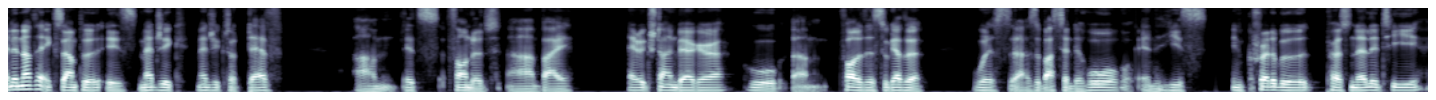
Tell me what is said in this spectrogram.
And another example is Magic Magic.dev. Um, it's founded uh, by Eric Steinberger, who um, this together with uh, Sebastian Leroux, and he's incredible personality,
